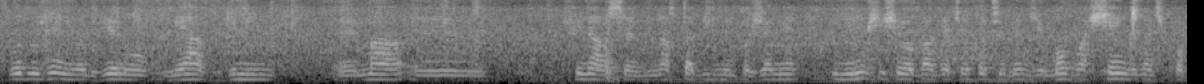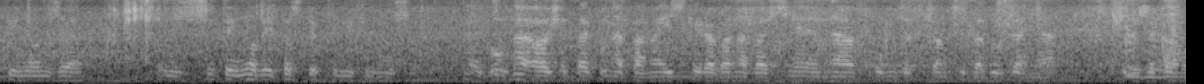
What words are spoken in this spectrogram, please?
w odróżnieniu od wielu miast, gmin y, ma y, finanse na stabilnym poziomie i nie musi się obawiać o to, czy będzie mogła sięgnąć po pieniądze z tej nowej perspektywy finansowej. Główna oś ataku na Pana jest skierowana właśnie na punkt dotyczący zadłużenia, który rzekomo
